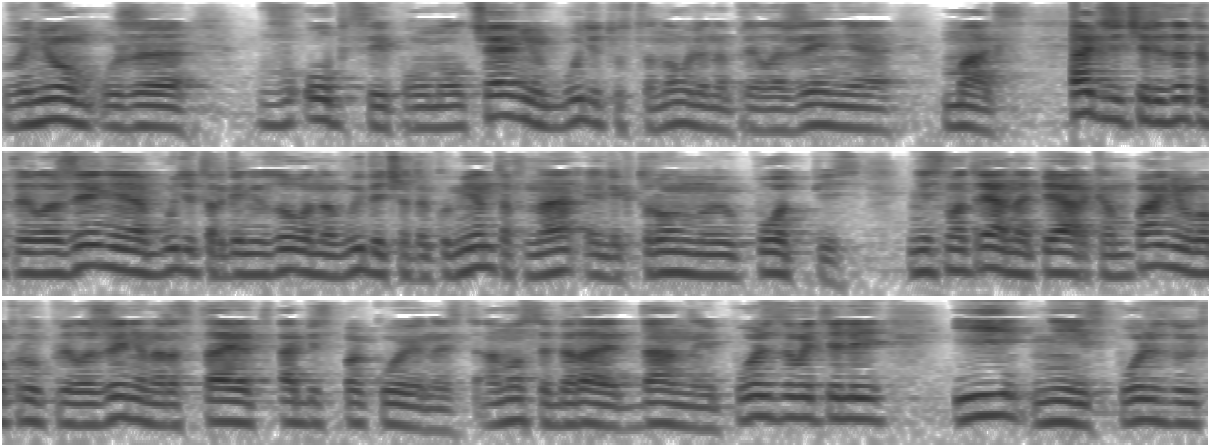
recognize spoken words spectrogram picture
в нем уже в опции по умолчанию будет установлено приложение Max. Также через это приложение будет организована выдача документов на электронную подпись. Несмотря на пиар-компанию вокруг приложения нарастает обеспокоенность. Оно собирает данные пользователей и не использует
